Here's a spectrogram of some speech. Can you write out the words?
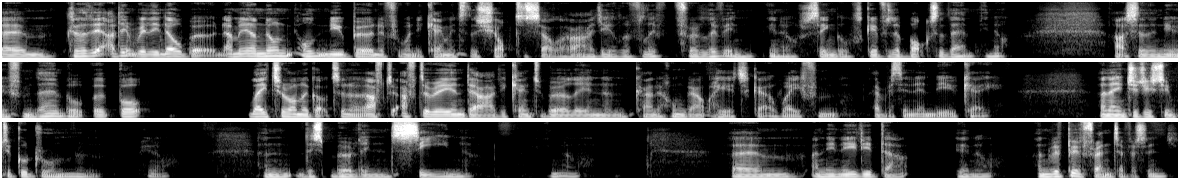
Because I, didn't, I didn't really know Bernard. I mean, I know, only knew Bernard from when he came into the shop to sell our ideal of live for a living. You know, singles. Give us a box of them. You know, actually, I knew him from then. But but, but later on, I got to know after after Ian died, he came to Berlin and kind of hung out here to get away from everything in the UK. And I introduced him to Gudrun and you know, and this Berlin scene. You know, um, and he needed that, you know. And we've been friends ever since.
